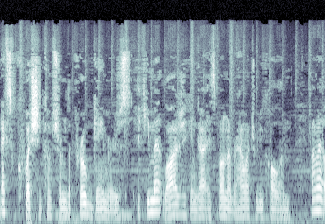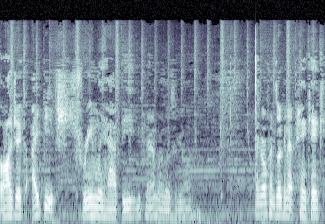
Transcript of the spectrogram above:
Next question comes from the Pro Gamers. If you met Logic and got his phone number, how much would you call him? If I met Logic, I'd be extremely happy. You can have one of those if you want. My girlfriend's looking at pancake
